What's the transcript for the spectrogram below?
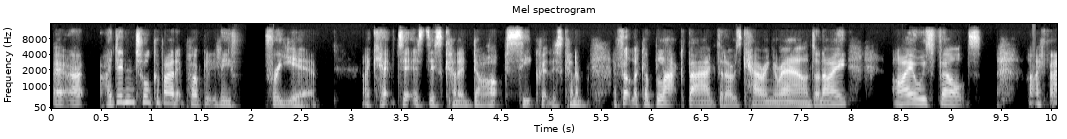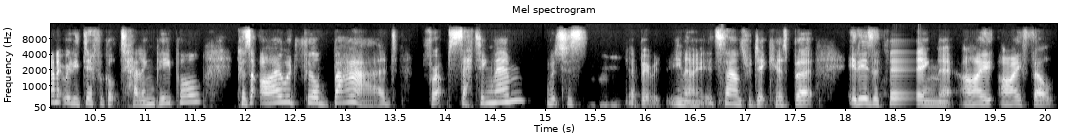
I, I didn't talk about it publicly for a year. I kept it as this kind of dark secret, this kind of I felt like a black bag that I was carrying around. And I I always felt I found it really difficult telling people because I would feel bad for upsetting them, which is a bit, you know, it sounds ridiculous, but it is a thing that I I felt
